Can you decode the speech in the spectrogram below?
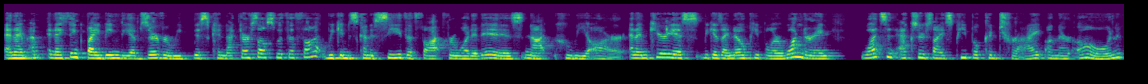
and I'm, I'm, and i think by being the observer we disconnect ourselves with the thought we can just kind of see the thought for what it is not who we are and i'm curious because i know people are wondering what's an exercise people could try on their own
